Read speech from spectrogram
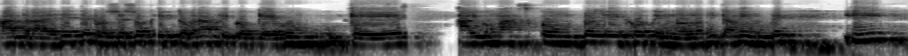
a través de este proceso criptográfico que es, un, que es algo más complejo tecnológicamente y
